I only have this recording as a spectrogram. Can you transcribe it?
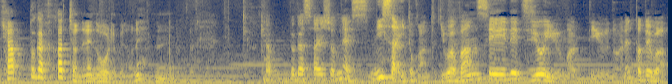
キャップがかかっちゃうんでね能力のね、うん、キャップが最初ね2歳とかの時は万世で強い馬っていうのはね例えば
